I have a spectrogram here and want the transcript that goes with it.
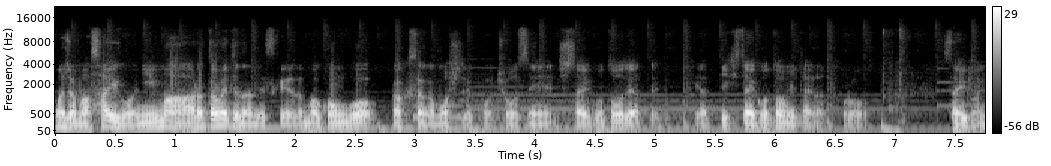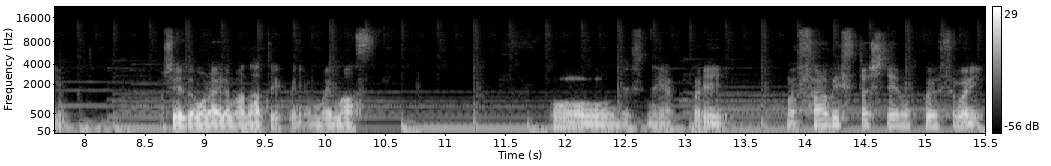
まあ、じゃあまあ最後に、まあ、改めてなんですけれども、今後、ガクさんがもしでこう挑戦したいことであったりやっていきたいことみたいなところを最後に教えてもらえればなというふうに思います。そうですね、やっぱり、まあ、サービスとして僕、すごい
